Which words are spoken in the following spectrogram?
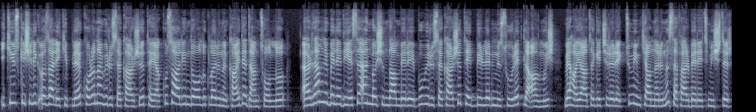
200 kişilik özel ekiple koronavirüse karşı teyakkuz halinde olduklarını kaydeden Tollu, Erdemli Belediyesi en başından beri bu virüse karşı tedbirlerini suretle almış ve hayata geçirerek tüm imkanlarını seferber etmiştir.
